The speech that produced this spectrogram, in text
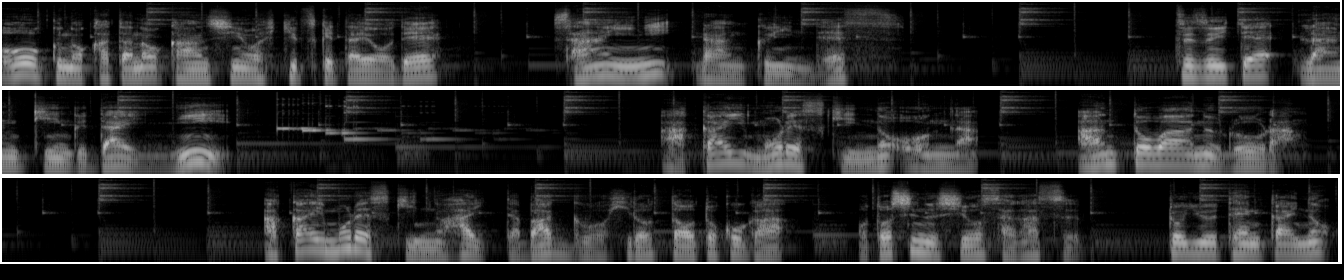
多くの方の関心を引きつけたようで3位にランクインです。続いてランキング第2位。赤いモレスキンの女アントワーヌ・ローラン。赤いモレスキンの入ったバッグを拾った男が落とし主を探す。という展開の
